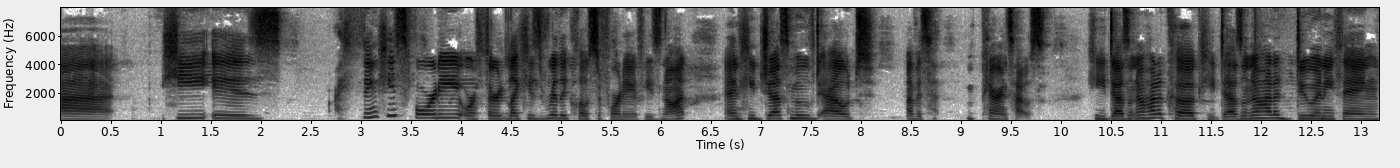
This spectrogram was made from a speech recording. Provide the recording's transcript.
Uh, he is, I think he's forty or thirty. Like he's really close to forty if he's not, and he just moved out of his parents' house. He doesn't know how to cook. He doesn't know how to do anything.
